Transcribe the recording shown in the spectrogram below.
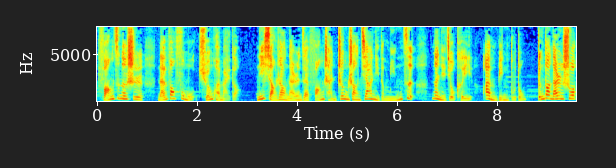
房子呢是男方父母全款买的，你想让男人在房产证上加你的名字，那你就可以按兵不动，等到男人说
